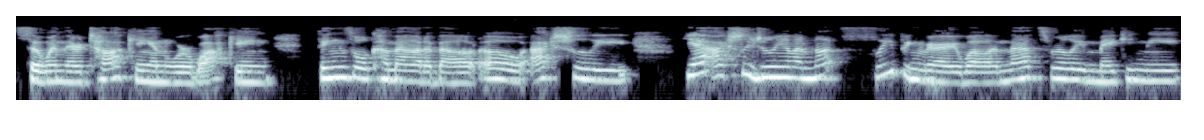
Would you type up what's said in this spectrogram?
So when they're talking and we're walking, things will come out about, oh, actually, yeah, actually, Julianne, I'm not sleeping very well, and that's really making me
